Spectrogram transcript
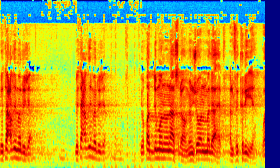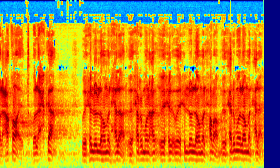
بتعظيم الرجال. بتعظيم الرجال. يقدمون أناس لهم من شؤون المذاهب الفكرية والعقائد والأحكام ويحلون لهم الحلال ويحرمون ويحلون لهم الحرام ويحرمون لهم الحلال.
